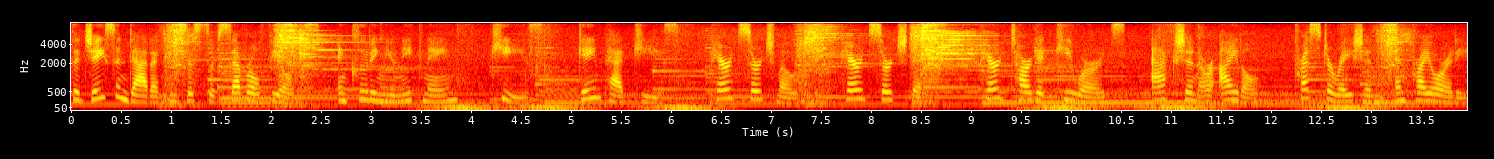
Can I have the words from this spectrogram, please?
The JSON data consists of several fields, including unique name, keys, gamepad keys, paired search mode, paired search disk, paired target keywords, action or idle, press duration, and priority.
